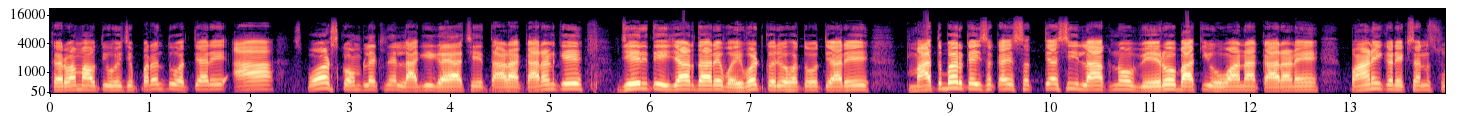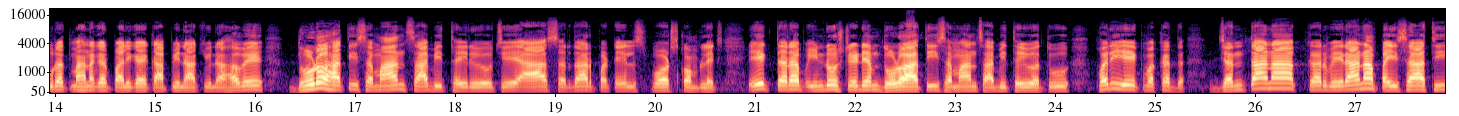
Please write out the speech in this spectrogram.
કરવામાં આવતી હોય છે. પરંતુ અત્યારે આ સ્પોર્ટ્સ કોમ્પ્લેક્સને લાગી ગયા છે તાળા. કારણ કે જે રીતે ઇજારદારે વહીવટ કર્યો હતો ત્યારે માતબર કહી શકાય સત્યાસી લાખનો વેરો બાકી હોવાના કારણે પાણી કનેક્શન સુરત મહાનગરપાલિકાએ કાપી નાખ્યું ને હવે ધોળો હાથી સમાન સાબિત થઈ રહ્યો છે આ સરદાર પટેલ સ્પોર્ટ્સ કોમ્પ્લેક્સ. એક તરફ ઇન્ડોર સ્ટેડિયમ ધોળો હાથી સમાન સાબિત થયું હતું. ફરી એક વખત જનતાના કરવેરાના પૈસાથી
